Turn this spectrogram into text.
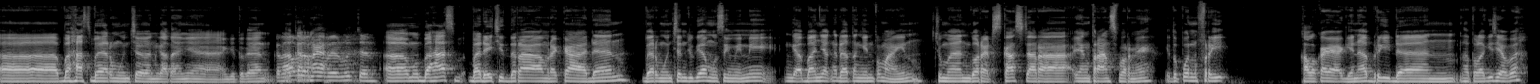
Eh, bahas Bayern Munchen katanya gitu kan. Kenapa Karena Bayern Munchen? eh, membahas badai cedera mereka dan Bayern Munchen juga musim ini nggak banyak ngedatengin pemain, cuman Goretzka secara yang transfernya itu pun free. Kalau kayak Gnabry dan satu lagi siapa?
